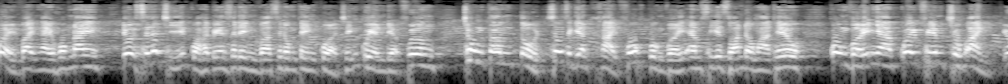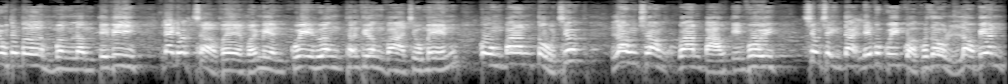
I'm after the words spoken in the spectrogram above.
Bởi vậy, ngày hôm nay, được sự nhất trí của hai bên gia đình và sự đồng tình của chính quyền địa phương, trung tâm tổ chức sự kiện khải phúc cùng với mc doãn đồng hà theo cùng với nhà quay phim chụp ảnh youtuber mường lầm tv lại được trở về với miền quê hương thân thương và chiều mến cùng ban tổ chức long trọng đoan báo tin vui. Chương trình đại lễ vô quy của cô dâu lò biên,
